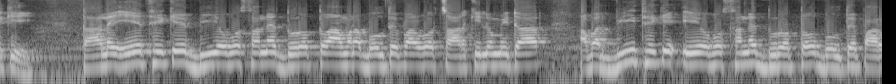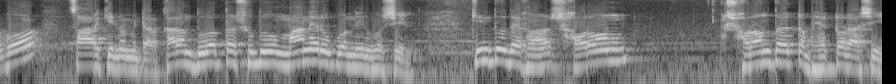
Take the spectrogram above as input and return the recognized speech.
একই। তাহলে এ থেকে বি অবস্থানের দূরত্ব আমরা বলতে পারব চার কিলোমিটার। আবার বি থেকে এ অবস্থানের দূরত্ব বলতে পারব চার কিলোমিটার। কারণ দূরত্ব শুধু মানের উপর নির্ভরশীল। কিন্তু দেখো, স্মরণ স্মরণ তো একটা ভেক্টর রাশি।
